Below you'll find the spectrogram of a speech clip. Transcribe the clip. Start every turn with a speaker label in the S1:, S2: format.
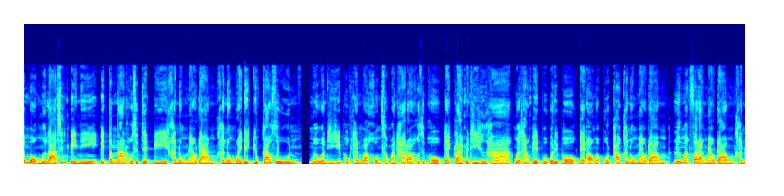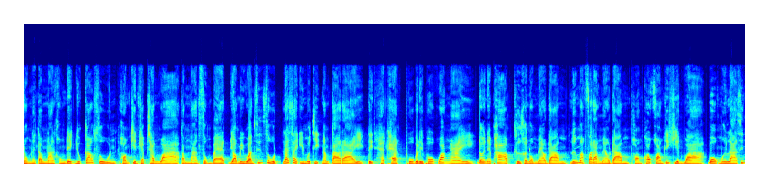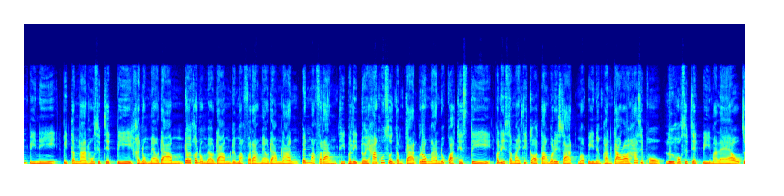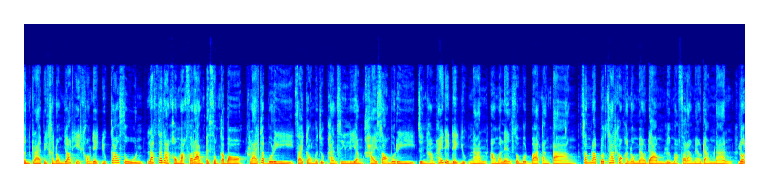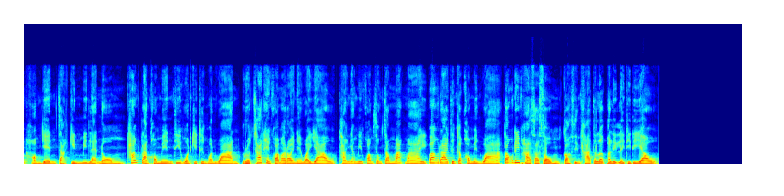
S1: รียมโบกมือลาสิ้นปีนี้ ปิดตำนาน 67 ปี ขนมแมวดำขนมวัยเด็กยุค 90 เมื่อวันที่ 26 ธันวาคม 2566 ได้กลายเป็นที่ฮือฮา เมื่อทางเพจผู้บริโภคได้ออกมาโพสต์ภาพขนมแมวดำ หรือหมักฝรั่งแมวดำ ขนมในตำนานของเด็กยุค 90 พร้อมเขียนแคปชั่นว่า ตำนานทรงแบดย่อมมีวันสิ้นสุด และใส่อิโมจิน้ำตาไหล ติดแฮชแท็กผู้บริโภคว่าไง โดยในภาพคือขนมแมวดำ หรือหมักฝรั่งแมวดำ พร้อมข้อความที่เขียนว่า โบกมือลาสิ้นปีนี้ ปิดตำนาน 67 ปี ขนมแมวดำ โดยขนมแมวดำหรือหมักฝรั่งแมวดำนั้น เป็นหมักฝรั่งที่ผลิตโดยห้างหุ้นส่วนจำกัดโรงงานลูกกวาดเทสตี้ผลิตสมัยที่ก่อตั้งบริษัทเมื่อปี 1956 หรือ 67 ปีมาแล้ว จนกลายเป็นขนมยอดฮิตของเด็กยุค 90 ลักษณะของหมักฝรั่งเป็นทรงกระบอก คล้ายกับบุรีใส่กล่องบรรจุภัณฑ์สี่เหลี่ยมคล้ายซองบุรีจึงทำให้เด็กๆ ยุคนั้นเอามาเล่นสมบทบาทต่างๆสำหรับรสชาติของขนมแมวดำหรือหมักฝรั่งแมวดำนั้นรสหอมเย็นจากกลิ่นมิ้นท์และนม ท่ามกลางคอมเมนต์ที่หวนคิดถึงวันวานๆรสชาติแห่งความอร่อยในวัยเยาว์ทั้งยังมีความทรงจำมากมายาย บางรายถึงกับคอมเมนต์ว่า ต้องรีบหาสะสมก่อนสินค้าจะเลิกผลิตเลยทีเดียว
